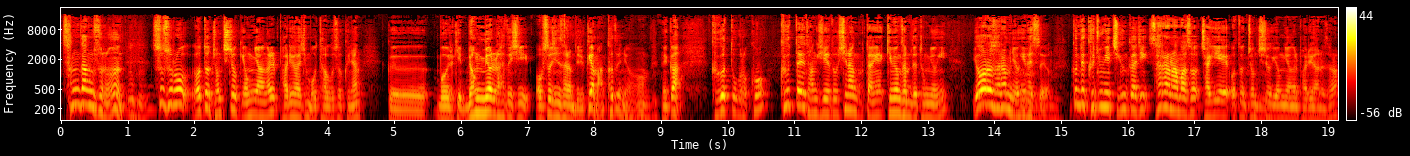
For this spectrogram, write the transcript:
상당수는 스스로 어떤 정치적 역량을 발휘하지 못하고서 그냥 그 뭐 이렇게 명멸하듯이 없어진 사람들이 꽤 많거든요. 그러니까 그것도 그렇고 그때 당시에도 신한국당의 김영삼 대통령이 여러 사람을 영입했어요. 근데 그 중에 지금까지 살아남아서 자기의 어떤 정치적 역량을 발휘하는 사람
